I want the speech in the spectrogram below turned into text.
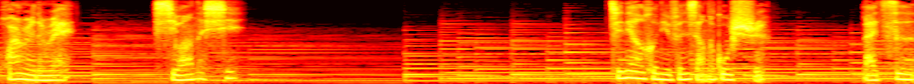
花蕊的蕊，希望的希。今天要和你分享的故事，来自。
